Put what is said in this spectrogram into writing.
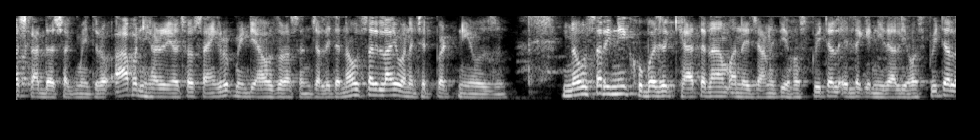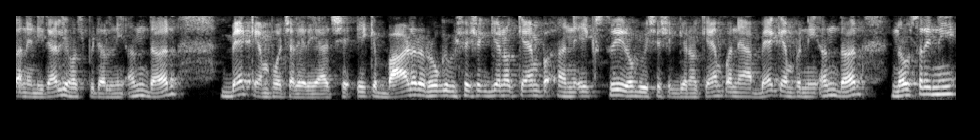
નમસ્કાર દર્શક મિત્રો, આપ નિહાળી રહ્યા છો સાંઈ ગ્રુપ મીડિયા હાઉસ દ્વારા સંચાલિત નવસારી લાઈવ અને ઝટપટ ન્યૂઝ. નવસારીની ખૂબ જ ખ્યાતનામ અને જાણીતી હોસ્પિટલ એટલે કે નિરાલી હોસ્પિટલ અને નિરાલી હોસ્પિટલની અંદર બે કેમ્પો ચાલી રહ્યા છે. એક બાળ રોગ વિશેષજ્ઞનો કેમ્પ અને એક સ્ત્રી રોગ વિશેષજ્ઞનો કેમ્પ અને આ બે કેમ્પની અંદર નવસારીની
